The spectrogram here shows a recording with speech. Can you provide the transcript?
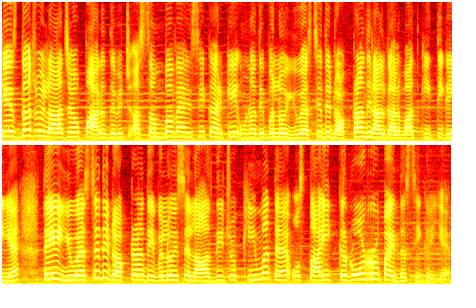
ਕਿ ਇਸ ਦਾ ਜੋ ਇਲਾਜ ਹੈ ਉਹ ਭਾਰਤ ਦੇ ਵਿੱਚ ਅਸੰਭਵ ਹੈ। ਇਸੇ ਕਰਕੇ ਉਹਨਾਂ ਦੇ ਵੱਲੋਂ ਯੂਐਸਏ ਦੇ ਡਾਕਟਰਾਂ ਦੇ ਨਾਲ ਗੱਲਬਾਤ ਕੀਤੀ ਗਈ ਹੈ ਤੇ ਯੂਐਸਏ ਦੇ ਡਾਕਟਰਾਂ ਦੇ ਵੱਲੋਂ ਇਸ ਇਲਾਜ ਦੀ ਜੋ ਕੀਮਤ ਹੈ, ਉਹ 27 ਕਰੋੜ ਰੁਪਏ ਦੱਸੀ ਗਈ ਹੈ।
